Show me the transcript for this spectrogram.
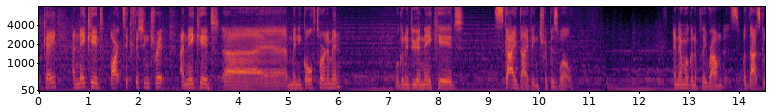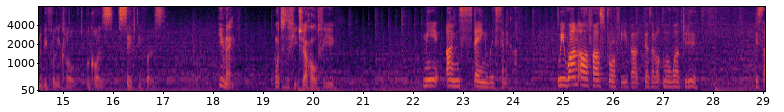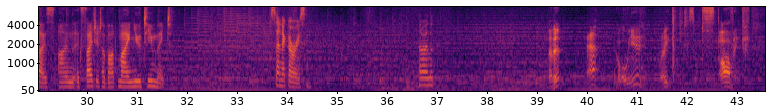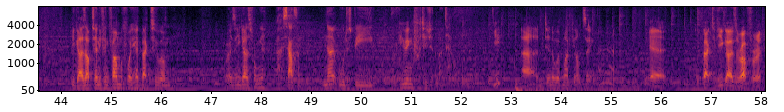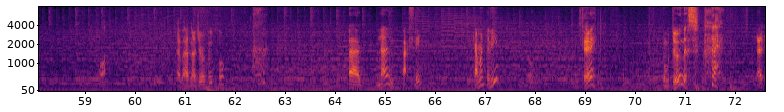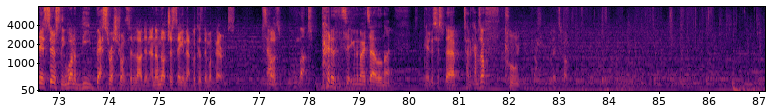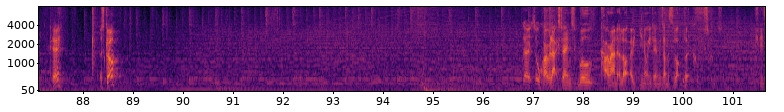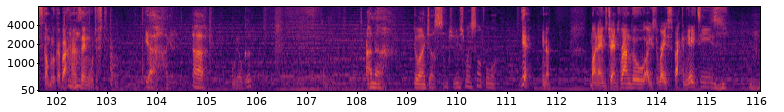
okay? A naked Arctic fishing trip, a naked uh, mini golf tournament. We're gonna do a naked skydiving trip as well. And then we're gonna play rounders, but that's gonna be fully clothed because safety first. Yume, what does the future hold for you? Me, I'm staying with Seneca. We won our first trophy, but there's a lot more work to do. Besides, I'm excited about my new teammate. Seneca Racing. How do I look? That it? Yeah, got what we needed. Great. I'm starving. You guys up to anything fun before you head back to, um, where is it you guys from again? Uh, Southam. No, we'll just be reviewing footage at the motel. You? Uh, dinner with my fiance. Yeah. In fact, if you guys are up for it. What? Ever had Nigerian food before? Uh, no, actually. Cameron, have you? No. Okay. And we're doing this. Uh, It's seriously one of the best restaurants in London, and I'm not just saying that because they're my parents. Sounds much better than sitting in the motel all night. Yeah, let's just uh, turn the cameras off. Cool. Thanks, pal. Okay. Let's go. So it's all quite relaxed, James. We'll cut around it a lot. You know what you're doing. We've done this a lot, but Of course, of course. if you need to stumble or go back and Mhm. everything, we'll just. Yeah, I get it. Uh, are we all good? And, uh, do I just introduce myself or what? Yeah, you know. My name's James Randall. I used to race back in the 80s. Mm-hmm.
